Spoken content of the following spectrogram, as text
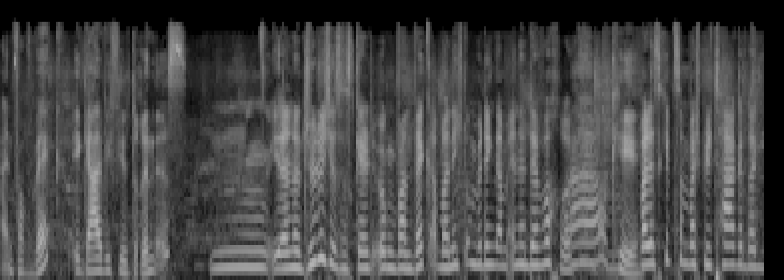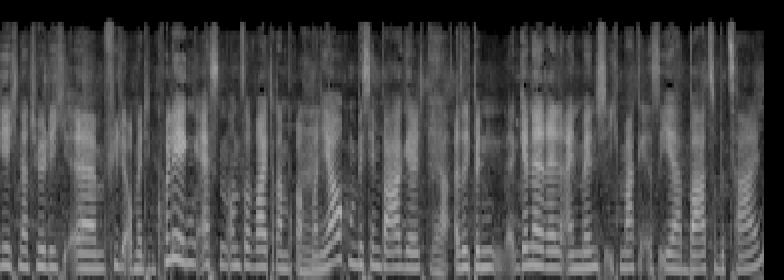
einfach weg, egal wie viel drin ist? Mm, Ja, natürlich ist das Geld irgendwann weg, aber nicht unbedingt am Ende der Woche. Ah, okay. Weil es gibt zum Beispiel Tage, da gehe ich natürlich ähm, viel auch mit den Kollegen essen und so weiter. Dann braucht man ja auch ein bisschen Bargeld. Mhm. Ja. Also ich bin generell ein Mensch, ich mag es eher bar zu bezahlen,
